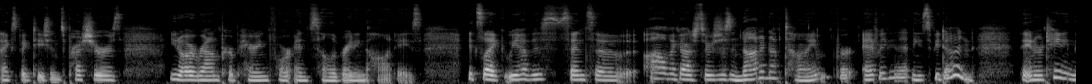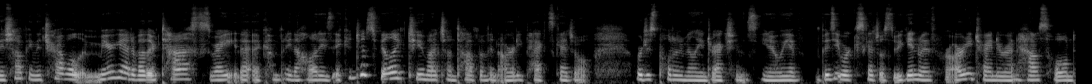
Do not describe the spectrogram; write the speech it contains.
expectations, pressures, you know, around preparing for and celebrating the holidays. It's like we have this sense of, oh my gosh, there's just not enough time for everything that needs to be done. The entertaining, the shopping, the travel, the myriad of other tasks, right, that accompany the holidays. It can just feel like too much on top of an already packed schedule. We're just pulled in a million directions. You know, we have busy work schedules to begin with. We're already trying to run a household,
